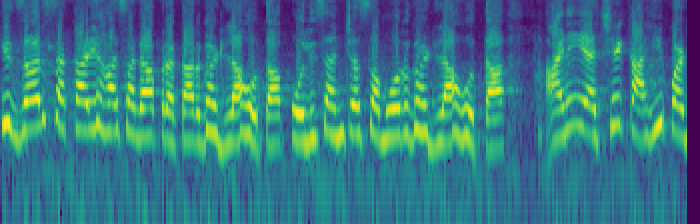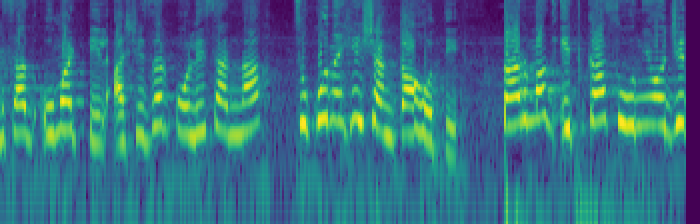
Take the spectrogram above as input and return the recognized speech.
की जर सकाळी हा सगळा प्रकार घडला होता पोलिसांच्या समोर घडला होता आणि याचे काही पडसाद उमटतील अशी जर पोलिसांना चुकूनही शंका होती तर मग इतका सुनियोजित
